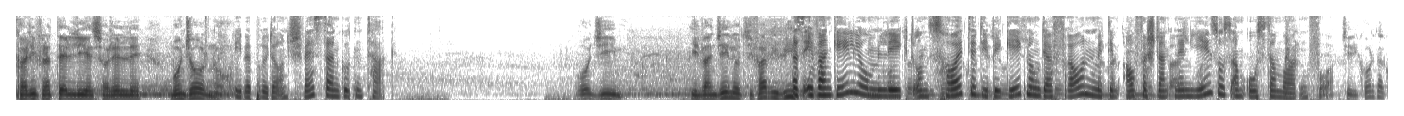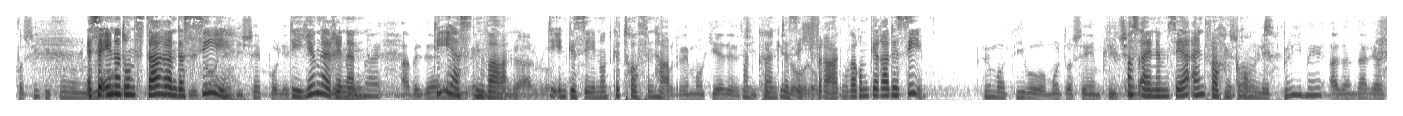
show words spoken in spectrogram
Cari fratelli e sorelle, buongiorno. Liebe Brüder und Schwestern, guten Tag. Oggi Das Evangelium legt uns heute die Begegnung der Frauen mit dem auferstandenen Jesus am Ostermorgen vor. Es erinnert uns daran, dass sie, die Jüngerinnen, die Ersten waren, die ihn gesehen und getroffen haben. Man könnte sich fragen, warum gerade sie? Aus einem sehr einfachen Grund.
